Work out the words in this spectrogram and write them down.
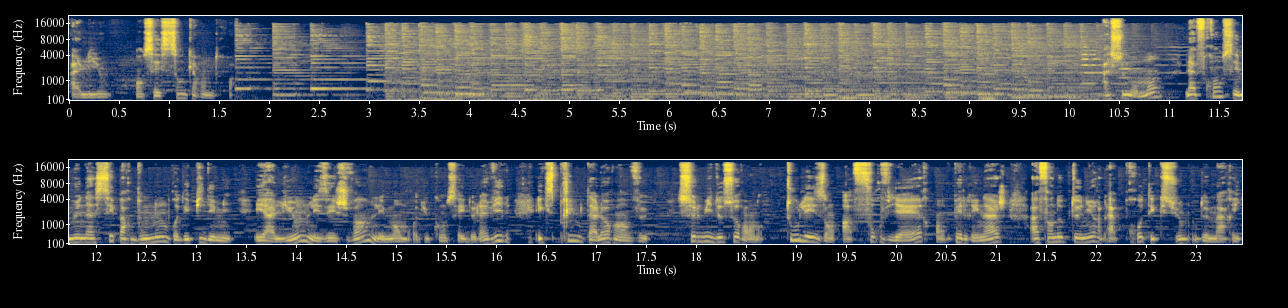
à Lyon en 1643. À ce moment, la France est menacée par bon nombre d'épidémies, et à Lyon, les échevins, les membres du conseil de la ville, expriment alors un vœu, celui de se rendre tous les ans à Fourvière en pèlerinage afin d'obtenir la protection de Marie.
